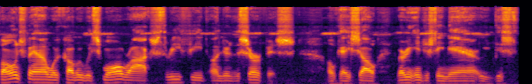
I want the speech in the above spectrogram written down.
Bones found were covered with small rocks three feet under the surface. Okay, so very interesting there. This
